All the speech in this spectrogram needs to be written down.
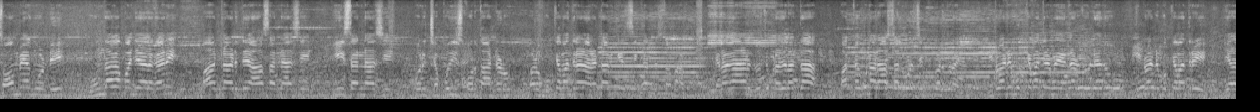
సౌమ్యంగా ఉండి ముందాగా పనిచేయాలి కానీ మాట్లాడితే ఆ సన్యాసి ఈ సన్యాసి కొన్ని చెప్పు తీసుకొడతా అంటాడు. వాడు ముఖ్యమంత్రి అని అనడానికి సిగ్గనిపిస్తున్నాడు తెలంగాణను చూసి ప్రజలంతా పక్కకున్న రాష్ట్రాలు కూడా సిగ్గుపడుతున్నాయి. ఇటువంటి ముఖ్యమంత్రి మేము ఎన్నడూ చూడలేదు. ఇటువంటి ముఖ్యమంత్రి ఇలా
